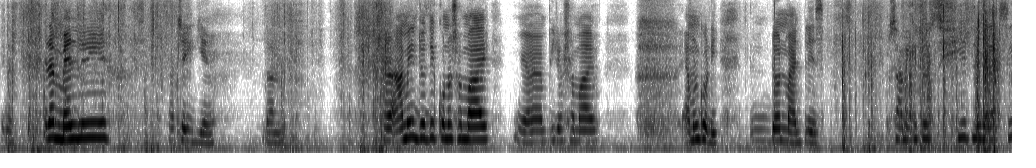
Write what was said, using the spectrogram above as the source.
এটা- মেনলি আচ্ছা ইয়ে আমি যদি কোনো সময় ভিডিওর সময়, এমন করি ডোন্ট মাইন্ড প্লিজ সো আমি কিছু শিট লিখে রাখছি,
